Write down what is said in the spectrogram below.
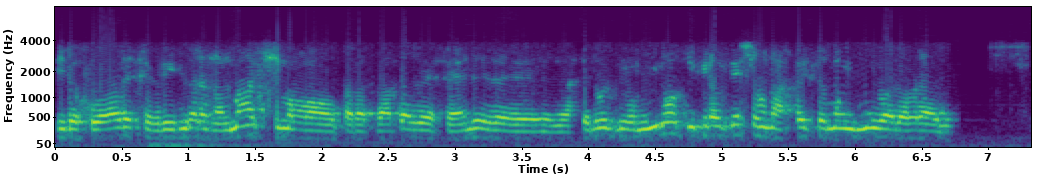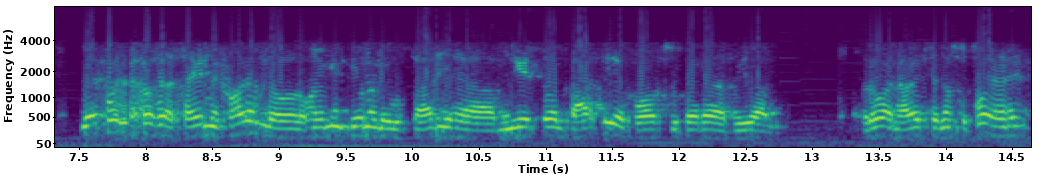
y los jugadores se brindaron al máximo para tratar de defender hasta el último minuto, y creo que eso es un aspecto muy muy valorable. Después las cosas a seguir mejorando, obviamente a uno le gustaría Miguel todo el partido poder superar al rival. Pero bueno, a veces no se puede,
